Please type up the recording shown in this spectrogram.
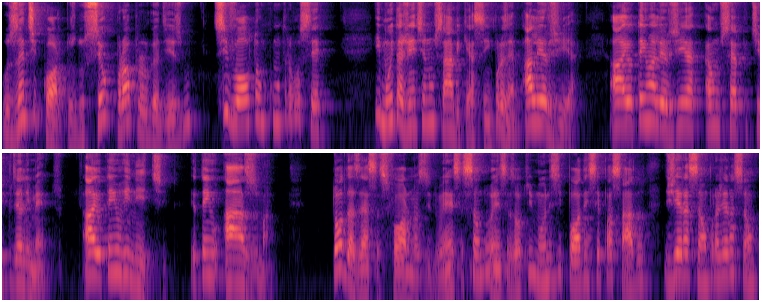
os anticorpos do seu próprio organismo se voltam contra você. E muita gente não sabe que é assim. Por exemplo, alergia. Ah, eu tenho alergia a um certo tipo de alimento. Ah, eu tenho rinite, eu tenho asma. Todas essas formas de doenças são doenças autoimunes e podem ser passadas de geração para geração.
